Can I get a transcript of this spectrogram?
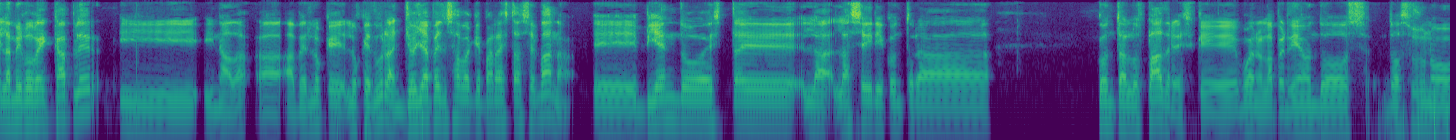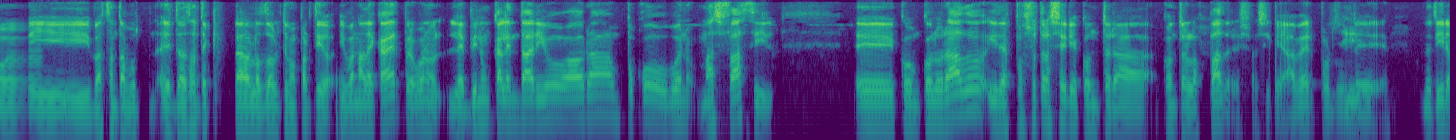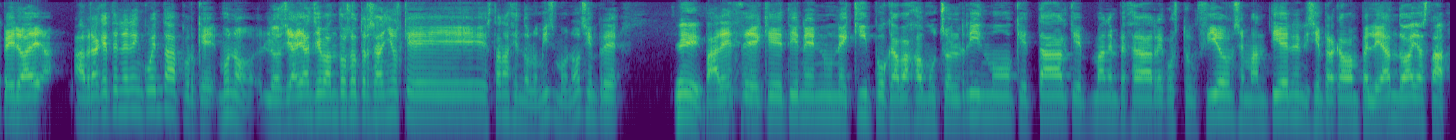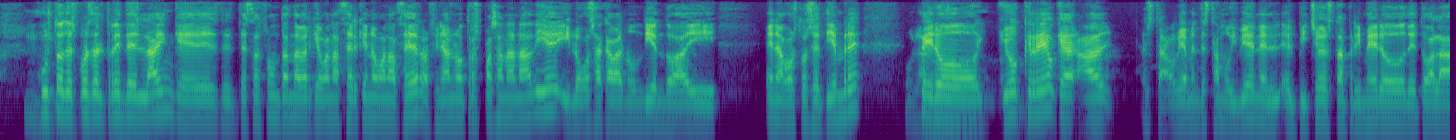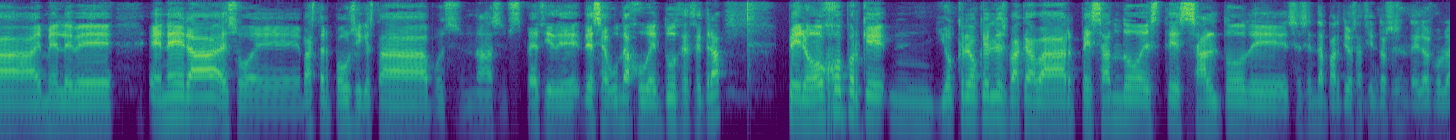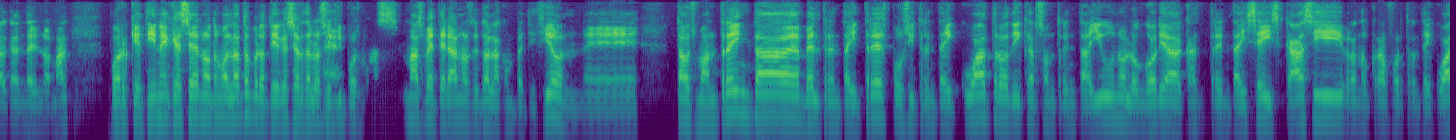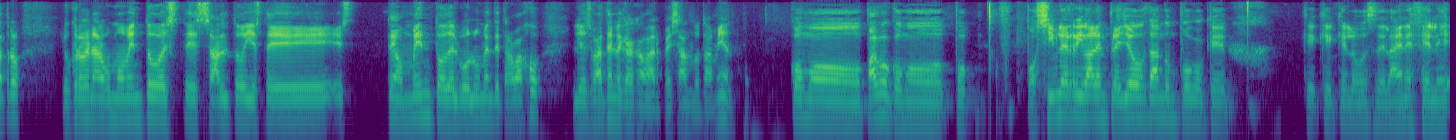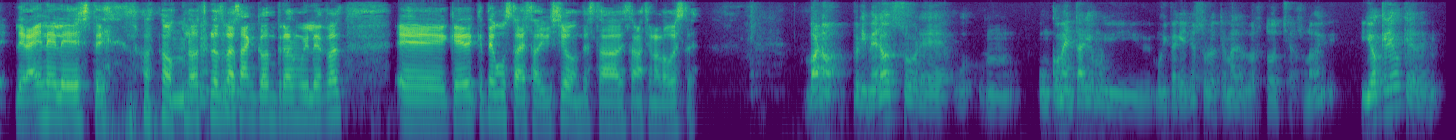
el amigo Gay Kapler y, y nada, a, a, ver lo que, lo que duran. Yo ya pensaba que para esta semana, eh, viendo este, la, la, serie contra, contra los padres, que bueno, la perdieron 2-1 y bastante, eh, bastante claro los dos últimos partidos, iban a decaer, pero bueno, les viene un calendario ahora un poco, bueno, más fácil. eh, con Colorado y después otra serie contra, contra los padres. Así que a ver por Sí. dónde, tira. Pero hay- habrá que tener en cuenta porque, bueno, los Giants llevan dos o tres años que están haciendo lo mismo, ¿no? Siempre Sí, parece que tienen un equipo que ha bajado mucho el ritmo, que tal, que van a empezar la reconstrucción, se mantienen y siempre acaban peleando ahí hasta justo después del trade deadline, que te estás preguntando a ver qué van a hacer, qué no van a hacer, al final no traspasan a nadie y luego se acaban hundiendo ahí en agosto-septiembre. Pero yo creo que ah, está, obviamente está muy bien. El, el picheo está primero de toda la MLB en era. Eso, eh, Buster Posey, que está pues una especie de, de segunda juventud, etcétera. Pero ojo, porque mm, yo creo que les va a acabar pesando este salto de 60 partidos a 162, volver al calendario normal, porque tiene que ser, no tengo el dato, pero tiene que ser de los Eh. equipos más, más veteranos de toda la competición. Eh, Tauchman 30, Bell 33, Posey 34, Dickerson 31, Longoria ca- 36 casi, Brandon Crawford 34. Yo creo que en algún momento este salto y este, este aumento del volumen de trabajo les va a tener que acabar pesando también. como Paco, como po- posible rival en playoff, dando un poco que, que, los de la NFL, de la NL este, no, no, no te los vas a encontrar muy lejos. Eh, ¿qué, qué te gusta de esta división, de esta, de esta Nacional Oeste? Bueno, primero sobre un, un comentario muy, muy pequeño sobre el tema de los Dodgers, ¿no? Yo creo que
